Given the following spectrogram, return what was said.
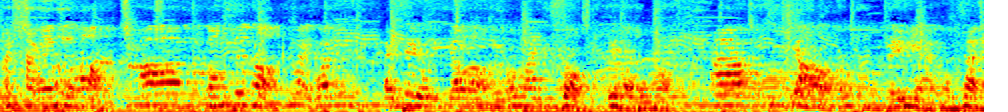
咱大家好哈，啊，农村吼，即摆阮台西有一条吼，就讲派出所去服务吼，啊，绩效吼，拢第一名统产的，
